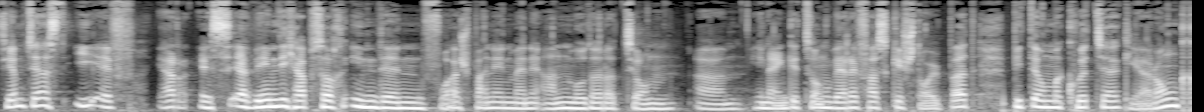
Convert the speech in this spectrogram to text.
Sie haben zuerst IFRS erwähnt. Ich habe es auch in den Vorspann in meine Anmoderation äh, hineingezogen, wäre fast gestolpert. Bitte um eine kurze Erklärung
